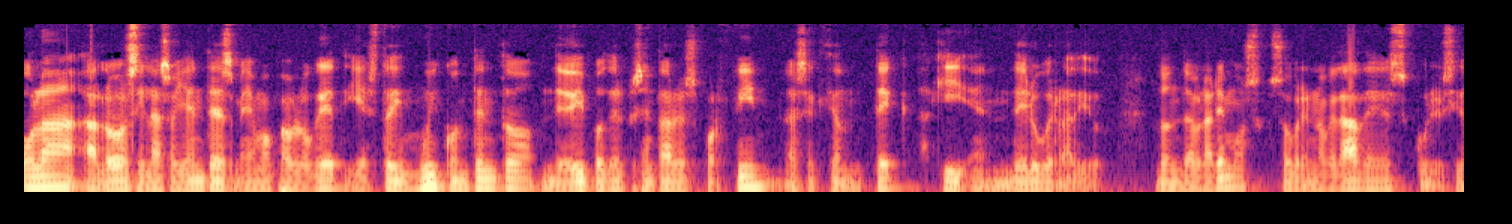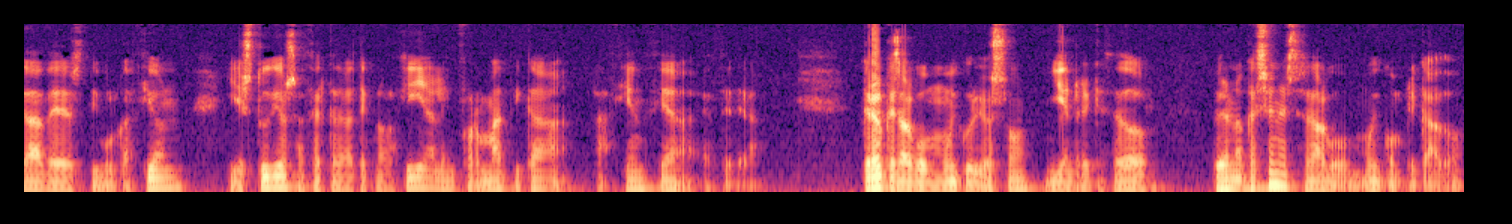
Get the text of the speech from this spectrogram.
Hola a los y las oyentes, me llamo Pablo Guet y estoy muy contento de hoy poder presentaros por fin la sección Tech aquí en DLV Radio, donde hablaremos sobre novedades, curiosidades, divulgación y estudios acerca de la tecnología, la informática, la ciencia, etc. Creo que es algo muy curioso y enriquecedor, pero en ocasiones es algo muy complicado.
